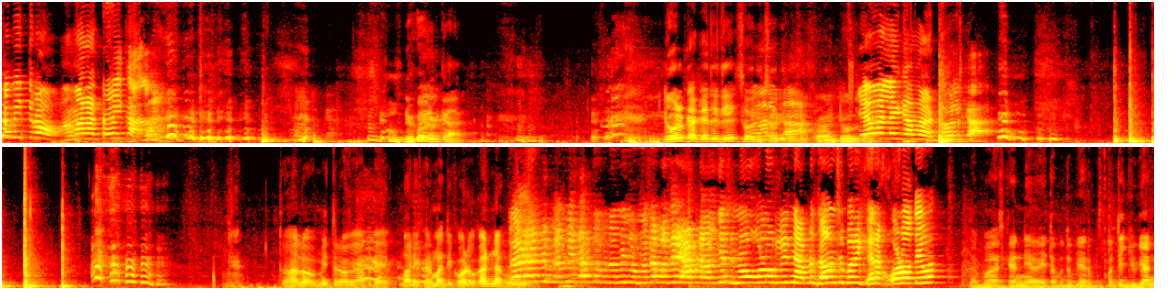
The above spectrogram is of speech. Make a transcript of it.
છો મિત્રો? અમારા ટોલકા. ઢોલકા ઢોલકા કહેતી હતી. સોરી સોરી ઢોલકા કેવા લાગ્યા અમારા ઢોલકા તો હાલો મિત્રો હવે આપણે મારે ઘરમાંથી ઘોડો કાઢી નાખું. બસ કરીને હવે તો બધું પેર પતી ગયું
